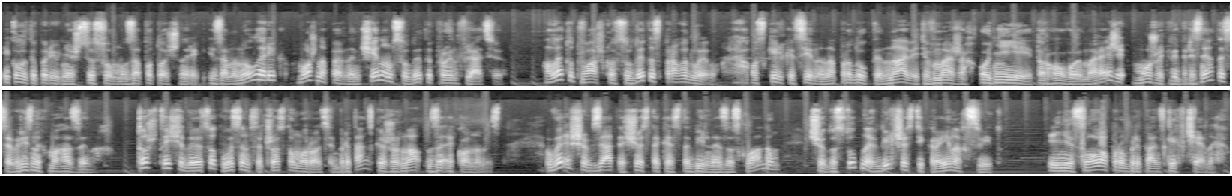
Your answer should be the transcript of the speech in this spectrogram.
І коли ти порівнюєш цю суму за поточний рік і за минулий рік, можна певним чином судити про інфляцію. Але тут важко судити справедливо, оскільки ціни на продукти навіть в межах однієї торгової мережі можуть відрізнятися в різних магазинах. Тож в 1986 році британський журнал The Economist вирішив взяти щось таке стабільне за складом, що доступне в більшості країнах світу. І ні слова про британських вчених.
